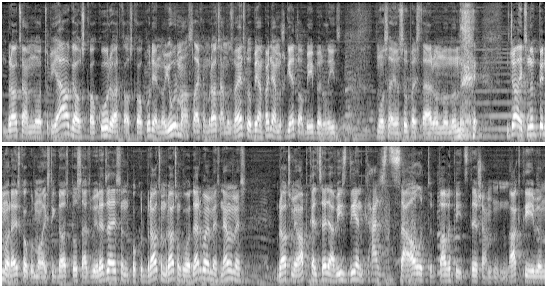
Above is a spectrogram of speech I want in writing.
braucām no tur Jālgavas kaut kur, atkal uz kaut kurien no Jūrmāls, laikam braucām uz Ventspilu, bijām paņēmuši geto bīberu līdz mūsējo superstāru un, un, un Džalīts, nu, pirmo reizi kaut kur, man liekas, tik daudz pilsētas bija redzējis, un kaut kur braucam, braucam, kaut ko darbojamies, ņemamies. Braucam jau apakaļ ceļā visu dienu, karsts, saule, tur pavadīts tiešām aktīvi, un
